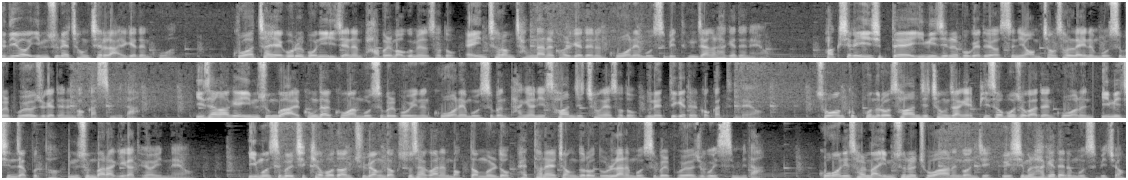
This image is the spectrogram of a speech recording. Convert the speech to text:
드디어 임순의 정체를 알게 된 고원. 구화차 예고를 보니 이제는 밥을 먹으면서도 애인처럼 장난을 걸게 되는 고원의 모습이 등장을 하게 되네요. 확실히 20대의 이미진을 보게 되었으니 엄청 설레이는 모습을 보여주게 되는 것 같습니다. 이상하게 임순과 알콩달콩한 모습을 보이는 고원의 모습은 당연히 서한지청에서도 눈에 띄게 될 것 같은데요. 소원 쿠폰으로 서한지청장의 비서보조가 된 고원은 이미 진작부터 임순바라기가 되어 있네요. 이 모습을 지켜보던 주병덕 수사관은 먹던 물도 뱉어낼 정도로 놀라는 모습을 보여주고 있습니다. 고원이 설마 임순을 좋아하는 건지 의심을 하게 되는 모습이죠.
